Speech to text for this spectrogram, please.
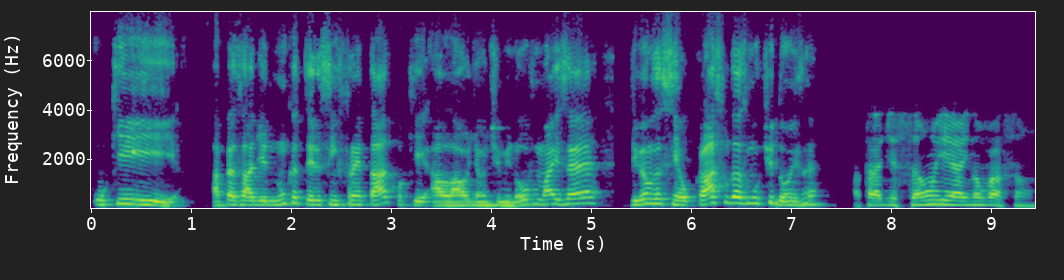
o que, apesar de nunca ter se enfrentado, porque a Loud é um time novo, mas é, digamos assim, é o clássico das multidões, né? A tradição e a inovação.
